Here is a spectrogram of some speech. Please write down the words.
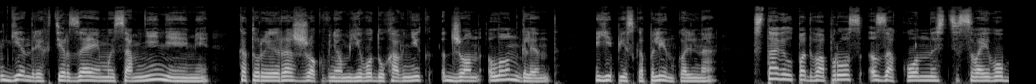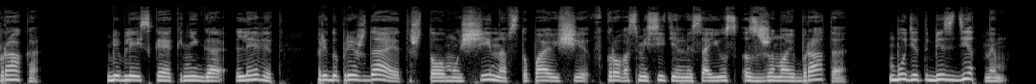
Генрих, терзаемый сомнениями, которые разжег в нем его духовник Джон Лонгленд, епископ Линкольна, ставил под вопрос законность своего брака. Библейская книга «Левит» предупреждает, что мужчина, вступающий в кровосмесительный союз с женой брата, будет бездетным,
